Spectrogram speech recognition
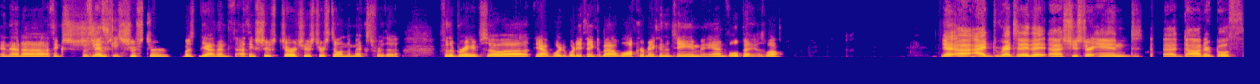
And then uh, I think? Schuster was yeah. And then I think Schuster, Jared Schuster is still in the mix for the for the Braves. So uh, yeah, what what do you think about Walker making the team and Volpe as well? Yeah, uh, I read today that uh, Schuster and uh, Dodd are both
